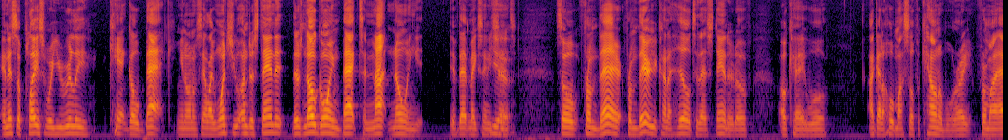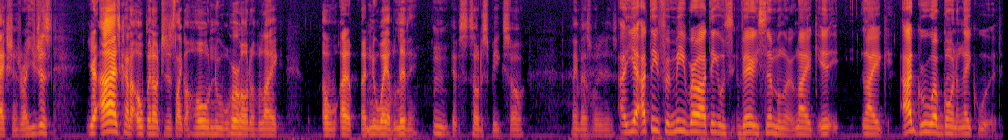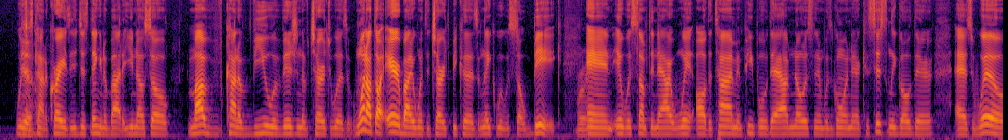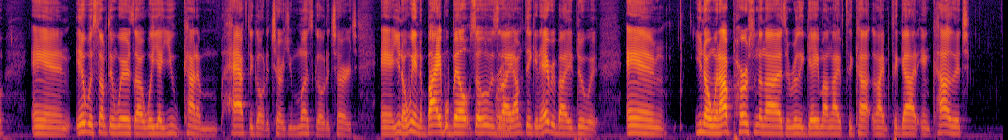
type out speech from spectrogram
and it's a place where you really can't go back. You know what I'm saying? Like once you understand it, there's no going back to not knowing it. If that makes any Yeah. sense. So from there, from there, you're kind of held to that standard of, okay, well, I got to hold myself accountable, right, for my actions, right? You just, your eyes kind of open up to just like a whole new world of like a, a, a new way of living, Mm. if, so to speak. So I think that's what it is. Uh, yeah, I think for me, bro, I think it was very similar. Like it, like I grew up going to Lakewood, which is kind of crazy. Just thinking about it, you know. So my v- kind of view and vision of church was one. I thought everybody went to church because Lakewood was so big, Right. and it was something that I went all the time, and people that I've noticed and was going there consistently go there as well. And it was something where it's like, well, yeah, you kind of have to go to church. You must go to church. And you know, we're in the Bible Belt, so it was Right. like I'm thinking everybody do it. And you know, when I personalized and really gave my life to co- like to God in college,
